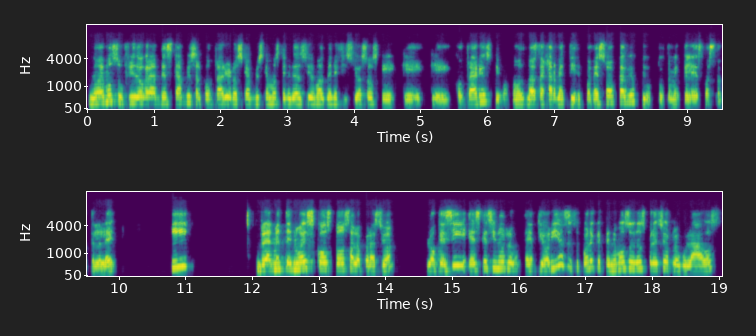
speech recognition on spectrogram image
No hemos sufrido grandes cambios, al contrario, los cambios que hemos tenido han sido más beneficiosos que, que, que contrarios. Digo, no vas a dejar mentir con eso, Octavio. Digo, tú también que lees bastante la ley. Y realmente no es costosa la operación. Lo que sí es que si no, en teoría se supone que tenemos unos precios regulados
